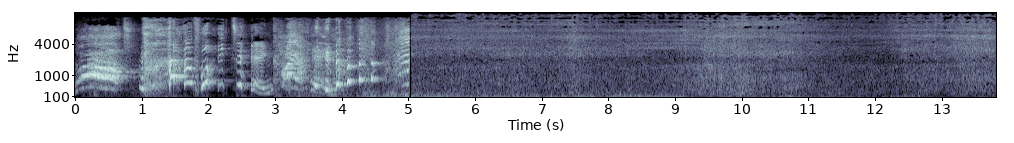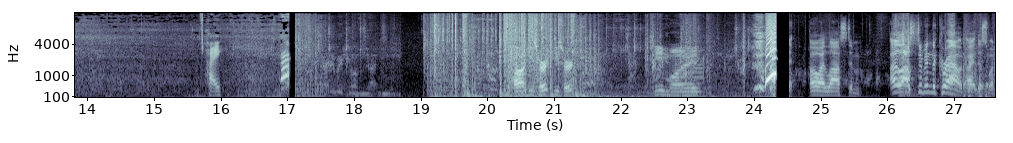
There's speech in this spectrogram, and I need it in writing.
What? what are you doing? Kayaking! Hi. Oh, he's hurt, he's hurt. Team wipe. Oh, I lost him. I lost him in the crowd. Alright, this one.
